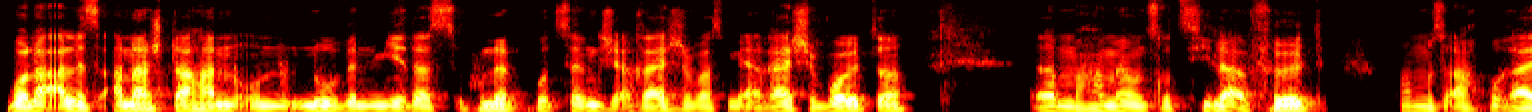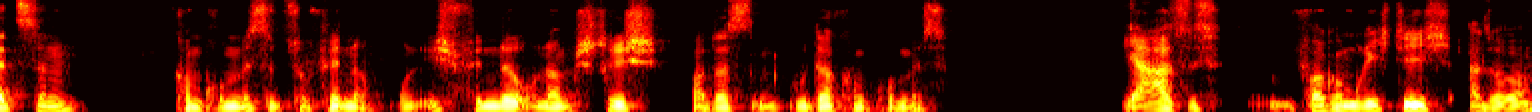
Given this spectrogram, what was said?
wolle alles anders da haben und nur wenn mir das hundertprozentig erreiche, was mir erreichen wollte, ähm, haben wir unsere Ziele erfüllt. Man muss auch bereit sein, Kompromisse zu finden. Und ich finde, unterm Strich war das ein guter Kompromiss. Ja, es ist vollkommen richtig. Also,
